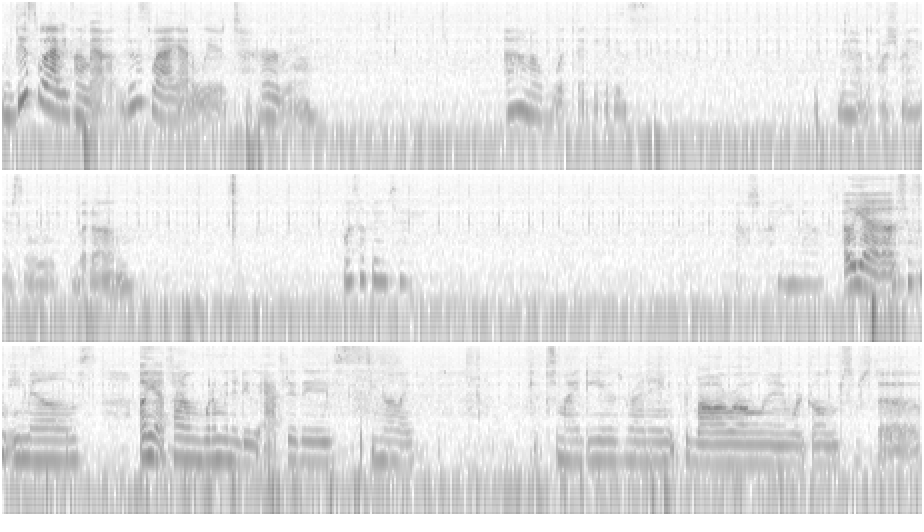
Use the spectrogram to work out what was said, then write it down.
this what I be talking about. This is why I gotta wear a turban. I don't know what that is. I'm gonna have to wash my hair soon. But um, what's up? Oh, some emails. Oh yeah, I some emails. Oh yeah, find out what I'm gonna do after this. You know, like some ideas running, the ball rolling, work on some stuff,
